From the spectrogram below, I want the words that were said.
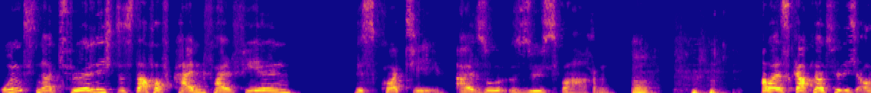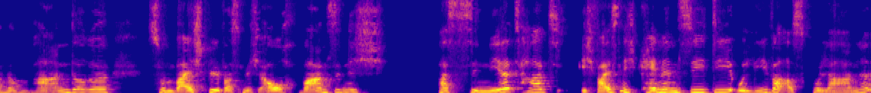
Und natürlich, das darf auf keinen Fall fehlen, Biscotti, also Süßwaren. Oh. Aber es gab natürlich auch noch ein paar andere. Zum Beispiel, was mich auch wahnsinnig fasziniert hat. Ich weiß nicht, kennen Sie die Olive Ascolane?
